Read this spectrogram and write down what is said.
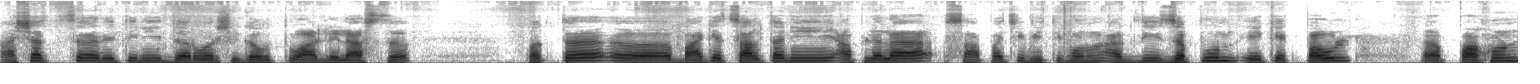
अशाच रीतीने दरवर्षी गवत वाढलेलं असतं. फक्त बागेत चालताना आपल्याला सापाची भीती म्हणून अगदी जपून एक एक पाऊल पाहून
